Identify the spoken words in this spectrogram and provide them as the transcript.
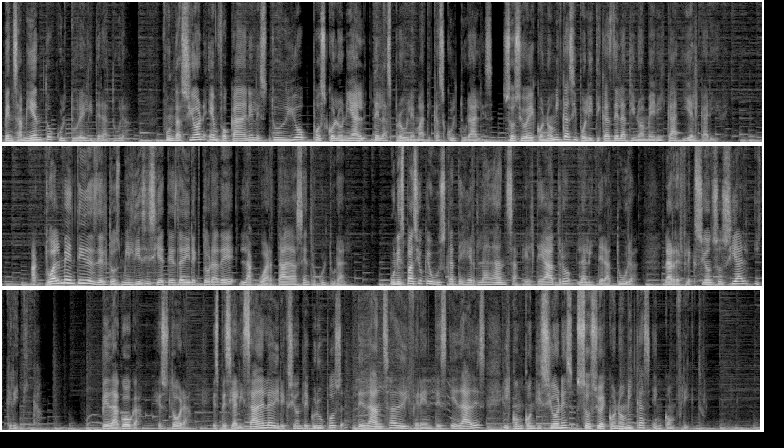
Pensamiento, Cultura y Literatura, fundación enfocada en el estudio poscolonial de las problemáticas culturales, socioeconómicas y políticas de Latinoamérica y el Caribe. Actualmente y desde el 2017 es la directora de La Cuartada Centro Cultural, un espacio que busca tejer la danza, el teatro, la literatura, la reflexión social y crítica. Pedagoga, gestora, especializada en la dirección de grupos de danza de diferentes edades y con condiciones socioeconómicas en conflicto.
